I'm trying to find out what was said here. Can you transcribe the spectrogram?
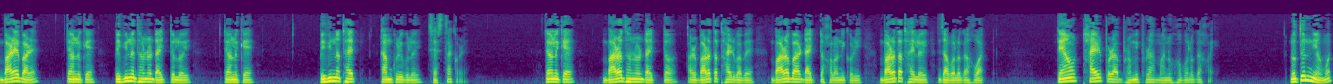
বাৰে বাৰে তেওঁলোকে বিভিন্ন ধৰণৰ দায়িত্ব লৈ তেওঁলোকে বিভিন্ন ঠাইত কাম কৰিবলৈ চেষ্টা কৰে। তেওঁলোকে বাৰ ধৰণৰ দায়িত্ব আৰু বাৰটা ঠাইৰ বাবে বাৰ বাৰ দায়িত্ব সলনি কৰি বাৰটা ঠাইলৈ যাব লগা হোৱাত তেওঁ ঠাইৰ পৰা ভ্ৰমি ফুৰা মানুহ হ'ব লগা হয়। নতুন নিয়মত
